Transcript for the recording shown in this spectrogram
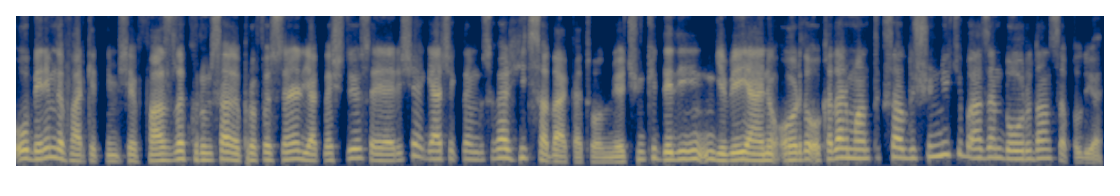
o benim de fark ettiğim bir şey fazla kurumsal ve profesyonel yaklaşılıyorsa eğer işe gerçekten bu sefer hiç sadakat olmuyor. Çünkü dediğin gibi yani orada o kadar mantıksal düşünülüyor ki bazen doğrudan sapılıyor.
